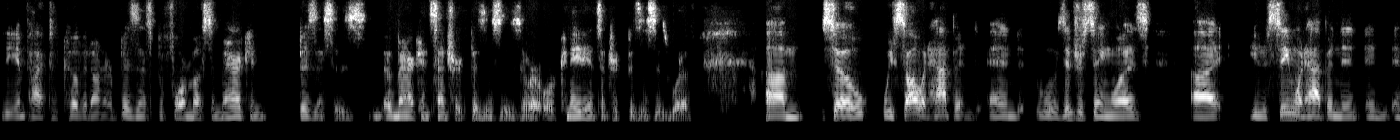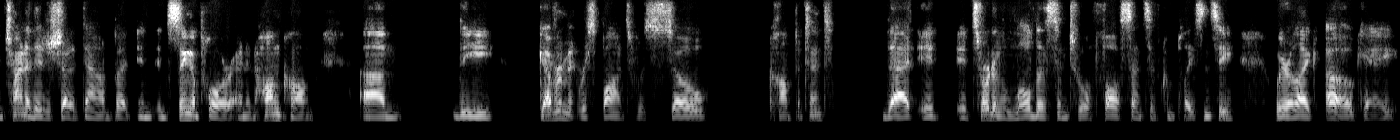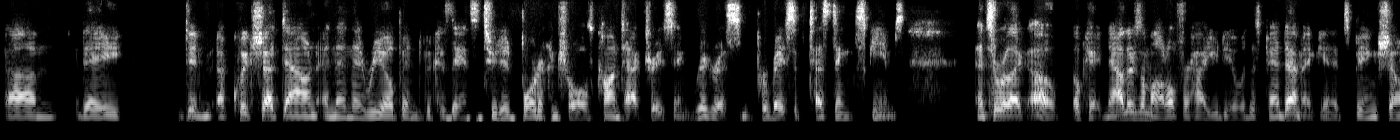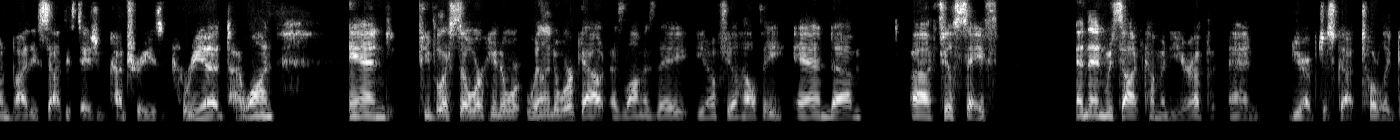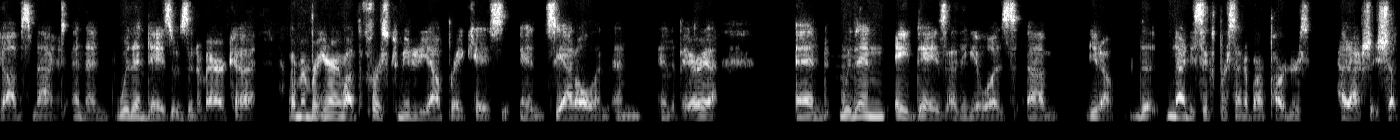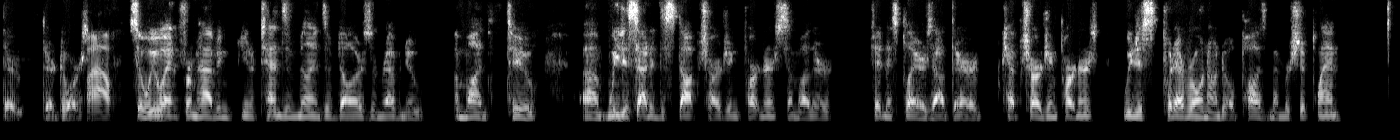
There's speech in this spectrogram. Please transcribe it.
the impact of COVID on our business before most American businesses, American centric businesses or, or Canadian centric businesses would have. Um, so we saw what happened. And what was interesting was, uh, you know, seeing what happened in, in, in, China, they just shut it down. But in, in Singapore and in Hong Kong, um, the government response was so competent that it it sort of lulled us into a false sense of complacency. We were like, oh, okay. Um, they did a quick shutdown and then they reopened because they instituted border controls, contact tracing, rigorous and pervasive testing schemes. And so we're like, oh, okay, now there's a model for how you deal with this pandemic. And it's being shown by these Southeast Asian countries, Korea and Taiwan. And people are still working to work, willing to work out as long as they, you know, feel healthy and um, uh, feel safe. And then we saw it come into Europe and Europe just got totally gobsmacked. And then within days, it was in America. I remember hearing about the first community outbreak case in Seattle and, and in the Bay Area. And within eight days, I think it was, um, you know, the 96% of our partners had actually shut their, their doors. Wow. So we went from having, you know, tens of millions of dollars in revenue a month to, um, we decided to stop charging partners. Some other fitness players out there kept charging partners. We just put everyone onto a pause membership plan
